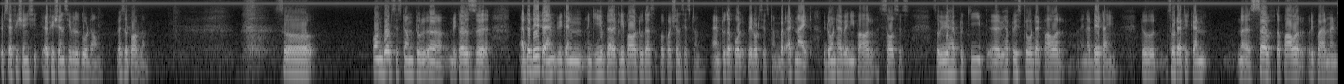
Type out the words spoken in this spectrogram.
Its efficiency efficiency will go down. That's the problem. So on-board system to uh, because uh, at the daytime we can give directly power to the propulsion system and to the payload system. But at night we don't have any power sources. So we have to keep uh, we have to store that power in a daytime to so that it can uh, serve the power requirement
